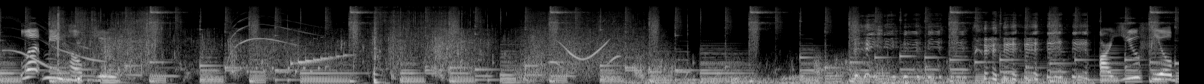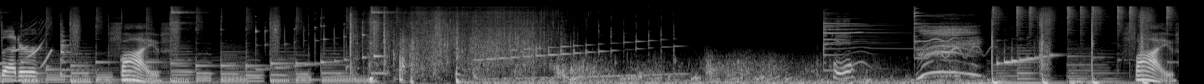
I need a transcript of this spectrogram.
Let me help you. Are you feel better? 5. 5.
